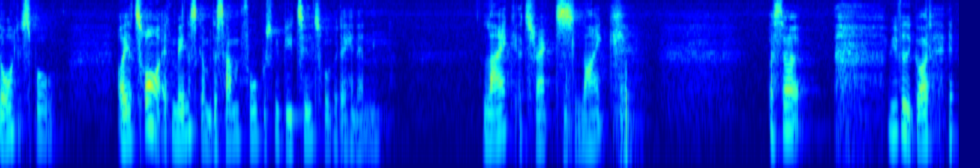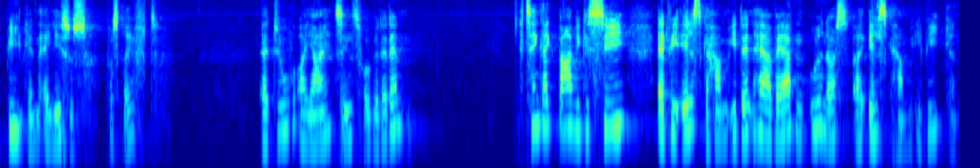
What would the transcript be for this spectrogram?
dårligt sprog. Og jeg tror, at mennesker med det samme fokus vil blive tiltrukket af hinanden. Like attracts like. Og så, vi ved godt, at Bibelen er Jesus på skrift. Er du og jeg tiltrukket af den? Jeg tænker ikke bare, at vi kan sige, at vi elsker ham i den her verden, uden os at elske ham i Bibelen.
